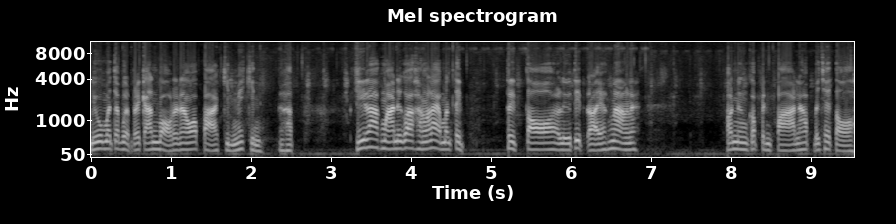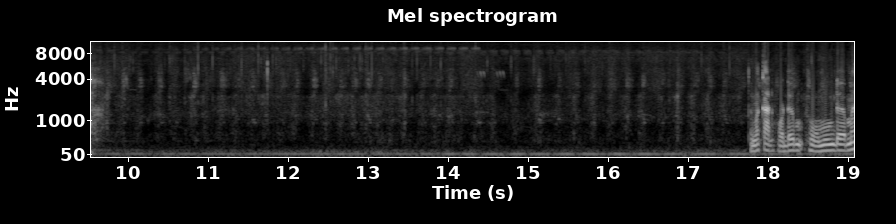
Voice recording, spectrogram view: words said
นิวมันจะเปิดบริการบอกเลยนะว่าปลากินไม่กินนะครับที่ลากมานึกว่าครั้งแรกมันติดติดตอหรือติดอะไรข้างล่างนะเพราะหนึ่งก็เป็นปลานะครับ ไม่ใช่ตอ จะมากัดหัวเดิมหัวมุมเดิมไหม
